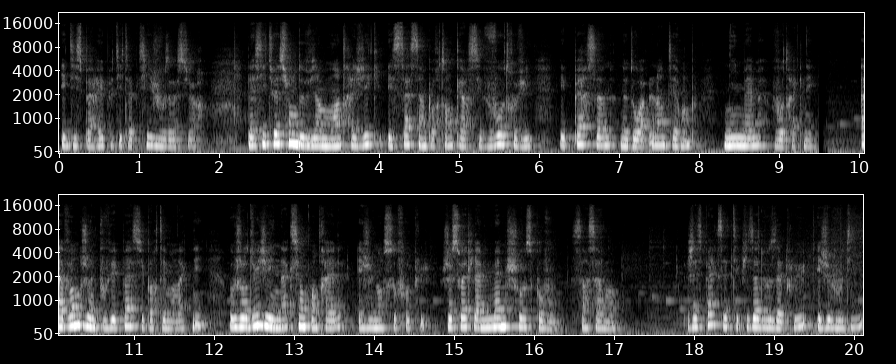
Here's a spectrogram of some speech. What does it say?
et disparaît petit à petit, je vous assure. La situation devient moins tragique et ça c'est important car c'est votre vie et personne ne doit l'interrompre, ni même votre acné. Avant je ne pouvais pas supporter mon acné, aujourd'hui j'ai une action contre elle et je n'en souffre plus. Je souhaite la même chose pour vous, sincèrement. J'espère que cet épisode vous a plu et je vous dis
